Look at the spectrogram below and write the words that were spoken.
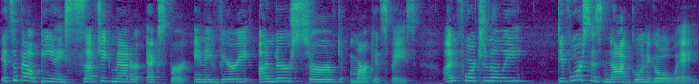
It's about being a subject matter expert in a very underserved market space Unfortunately, divorce is not going to go away.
